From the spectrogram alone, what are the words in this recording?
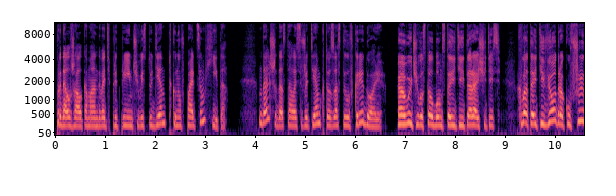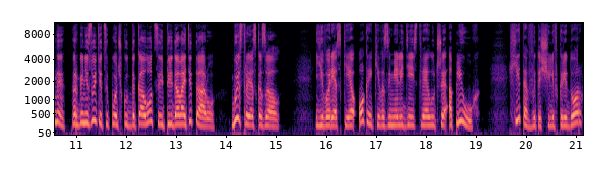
продолжал командовать предприимчивый студент, ткнув пальцем в Хита. Дальше досталось уже тем, кто застыл в коридоре. «А вы чего столбом стоите и таращитесь? Хватайте ведра, кувшины, организуйте цепочку до колодца и передавайте тару. Быстро, я сказал!» Его резкие окрики возымели действие лучше оплеух. Хита вытащили в коридор,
